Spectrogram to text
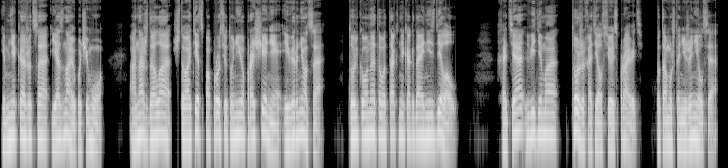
и мне кажется, я знаю почему. Она ждала, что отец попросит у нее прощения и вернется. Только он этого так никогда и не сделал. Хотя, видимо, тоже хотел все исправить, потому что не женился.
